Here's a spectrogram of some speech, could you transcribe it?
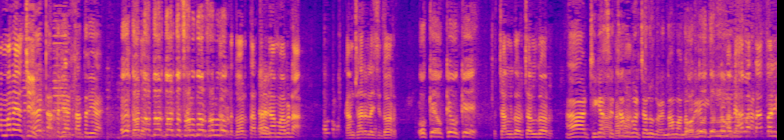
মানে আছি। তাড়াতাড়ি আয় তাড়াতাড়ি আয়। ধর ধর ধর ধর চালু ধর চালু ধর। ধর তাড়াতাড়ি নাম হবে কাম সারে লাইছি ধর। ওকে ওকে ওকে চালু ধর চালু ধর। হ্যাঁ ঠিক আছে চালু কর চালু কর নামা ধর ধর ধর নামা। তাড়াতাড়ি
